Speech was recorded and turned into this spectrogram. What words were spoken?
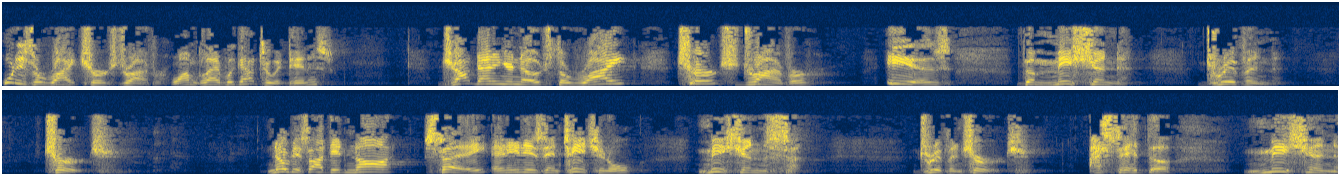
What is a right church driver? Well, I'm glad we got to it, Dennis. Jot down in your notes the right church driver is the mission driven church. Notice I did not say, and it is intentional, missions driven church. I said the mission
